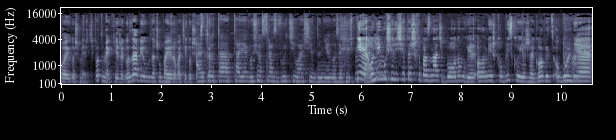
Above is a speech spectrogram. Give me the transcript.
po jego śmierci. Po tym, jak Jerzego zabił, zaczął bajerować jego siostrę. Ale to ta, ta jego siostra zwróciła się do niego z jakimś pytaniem? Nie, oni musieli się też chyba znać, bo no mówię, ona mieszkał blisko Jerzego, więc ogólnie,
